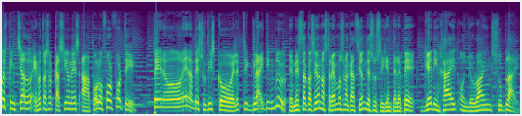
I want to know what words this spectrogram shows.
hemos pinchado en otras ocasiones a Apollo 440 pero eran de su disco Electric Light in Blue. En esta ocasión nos traemos una canción de su siguiente LP, Getting High on Your Own Supply.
